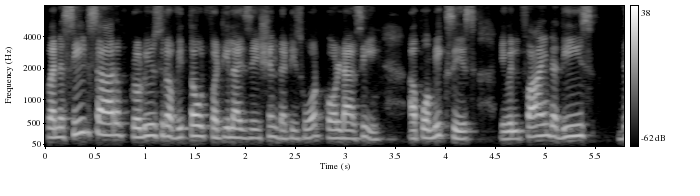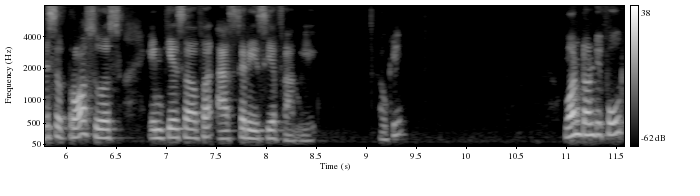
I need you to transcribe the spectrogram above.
When the seeds are produced without fertilization, that is what called as apomixis. You will find these this process in case of Asteraceae family. Okay. 124.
